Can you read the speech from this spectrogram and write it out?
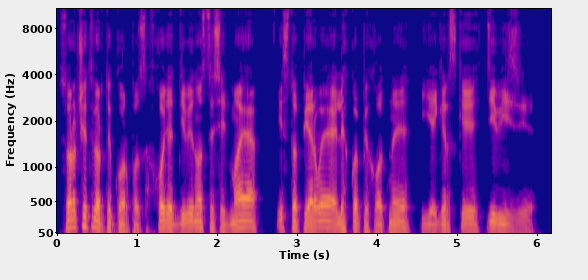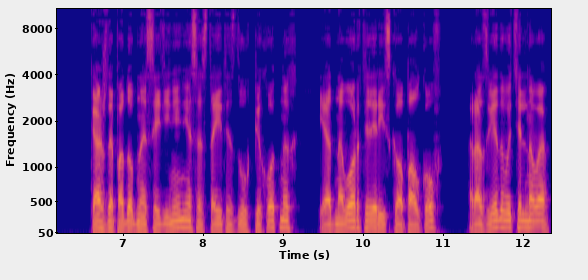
В 44-й корпус входят 97-я и 101-я легкопехотные егерские дивизии. Каждое подобное соединение состоит из двух пехотных и одного артиллерийского полков, разведывательного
